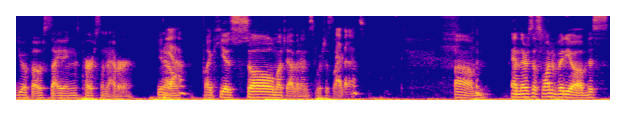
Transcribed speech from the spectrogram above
UFO sightings person ever. You know? Yeah. Like he has so much evidence, which is like Evidence. um and there's this one video of this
